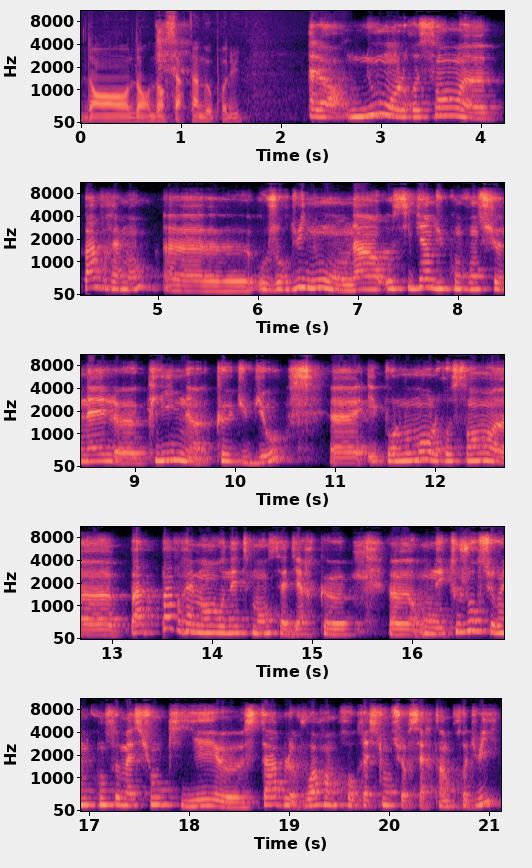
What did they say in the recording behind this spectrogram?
dans certains de vos produits? Alors nous, on le ressent euh, pas vraiment. Euh, Aujourd'hui, nous, on a aussi bien du conventionnel euh, clean que du bio, et pour le moment, on le ressent pas pas vraiment, honnêtement. C'est-à-dire que on est toujours sur une consommation qui est stable, voire en progression sur certains produits.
